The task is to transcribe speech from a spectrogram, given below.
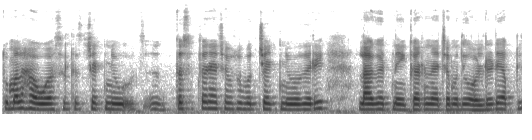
तुम्हाला हवं असेल तर चटणी तसं तर याच्यासोबत चटणी वगैरे लागत नाही कारण याच्यामध्ये ऑलरेडी आपण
